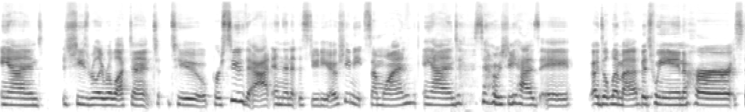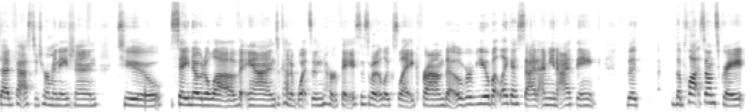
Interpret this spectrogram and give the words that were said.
and she's really reluctant to pursue that and then at the studio she meets someone and so she has a a dilemma between her steadfast determination to say no to love and kind of what's in her face is what it looks like from the overview. But like I said, I mean, I think the the plot sounds great,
